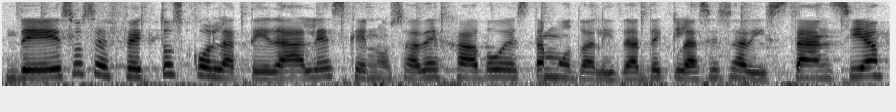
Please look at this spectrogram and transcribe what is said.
de esos efectos colaterales que nos ha dejado esta modalidad de clases a distancia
